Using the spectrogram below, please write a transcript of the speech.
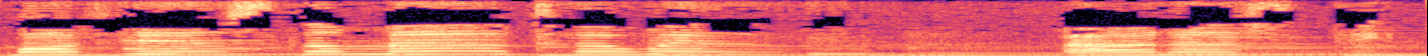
What is the matter with Ernest the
